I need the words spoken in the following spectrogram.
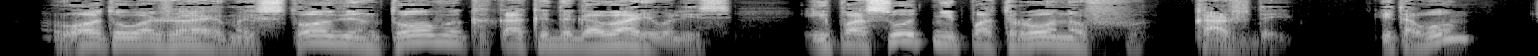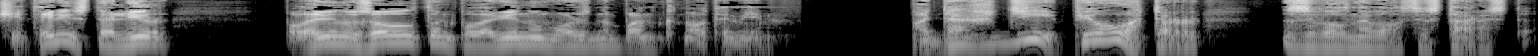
— Вот, уважаемый, сто винтовок, как и договаривались, и по сотне патронов каждой. Итого четыреста лир, половину золотом, половину можно банкнотами. — Подожди, Петр, — заволновался староста,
